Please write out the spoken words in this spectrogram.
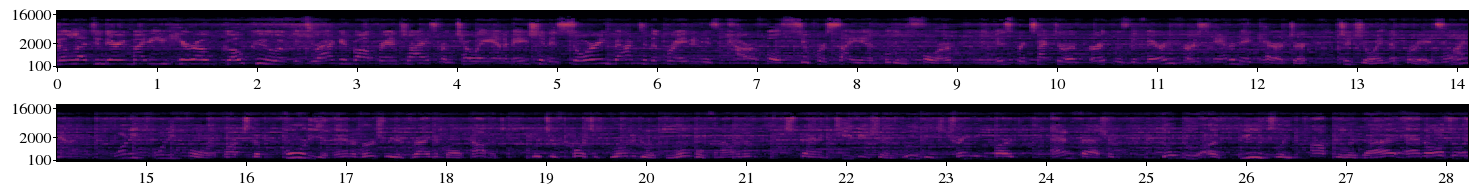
The legendary mighty hero Goku of the Dragon Ball franchise from Toei Animation is soaring back to the parade in his powerful Super Saiyan Blue form. This protector of Earth was the very first anime character to join the parade's lineup. 2024 marks the 40th anniversary of Dragon Ball Comics, which of course has grown into a global phenomenon spanning TV shows, movies, trading cards, and fashion. Goku, a hugely popular guy, and also a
